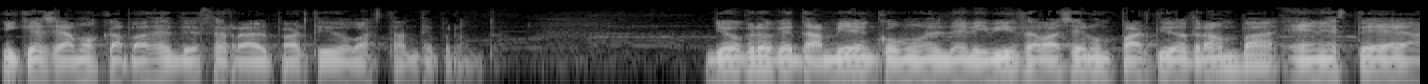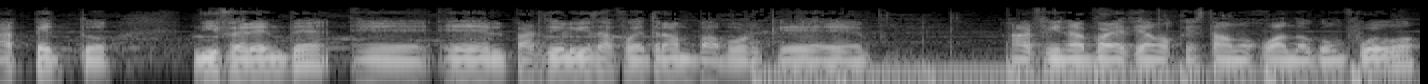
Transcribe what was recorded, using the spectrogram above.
y que seamos capaces de cerrar el partido bastante pronto. Yo creo que también, como el de Ibiza va a ser un partido trampa, en este aspecto diferente. Eh, el partido de Ibiza fue trampa porque al final parecíamos que estábamos jugando con fuego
